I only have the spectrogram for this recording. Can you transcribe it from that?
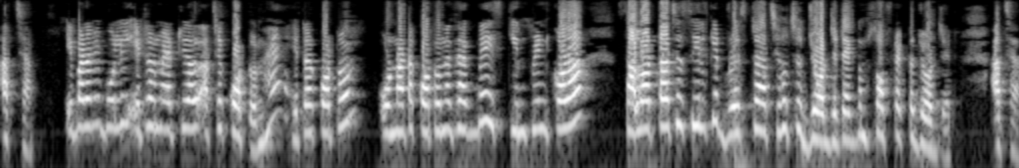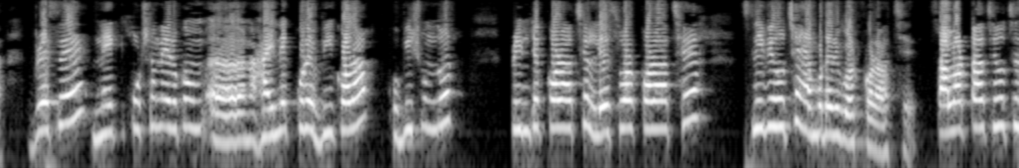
আচ্ছা এবার আমি বলি এটার ম্যাটেরিয়াল আছে কটন হ্যাঁ? এটার কটন ওড়নাটা কটনে থাকবে স্কিন প্রিন্ট করা সালোয়ারটা আছে সিল্কের, ড্রেসটা আছে হচ্ছে জর্জেট, একদম সফট একটা জর্জেট। আচ্ছা ড্রেসে নেক পোর্শনে এরকম হাই নেক করে ভি করা, খুবই সুন্দর। প্রিন্টেড করা আছে লেস ওয়ার্ক করা আছে স্লিভে হচ্ছে এমব্রয়ডারি ওয়ার্ক করা আছে। সালোয়ারটা আছে হচ্ছে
